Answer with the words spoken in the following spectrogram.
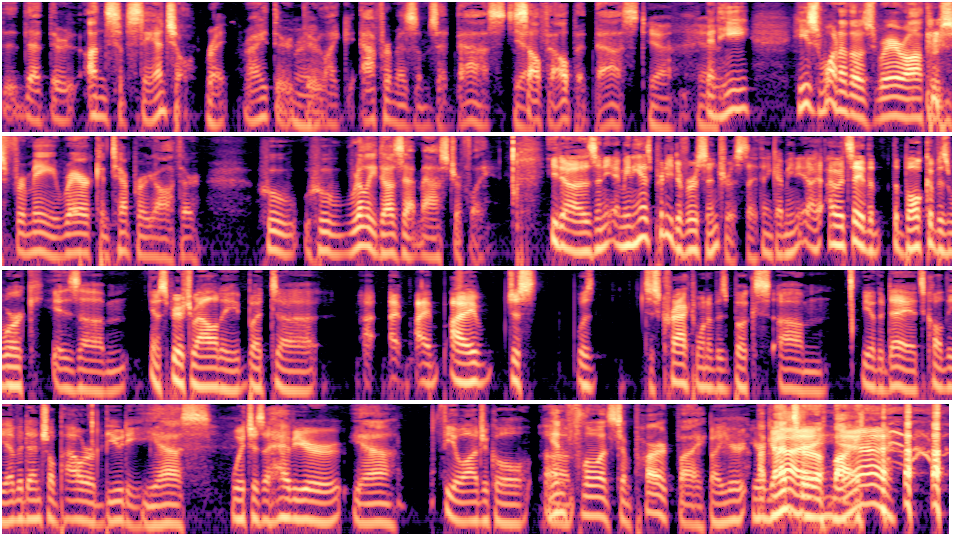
th- that they're unsubstantial right. right? They're Right. they're like aphorisms at best, Yeah. self help at best. Yeah, yeah. And he he's one of those rare authors for me, rare contemporary author, who who really does that masterfully. He does, and he, I mean, he has pretty diverse interests. I think. I mean, I, I would say the the bulk of his work is, um, you know, spirituality. But uh, I, I I just was just cracked one of his books um, the other day. It's called "The Evidential Power of Beauty," Yes, which is a heavier yeah, theological um, influenced in part by by your your a guy. mentor of mine. Yeah.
